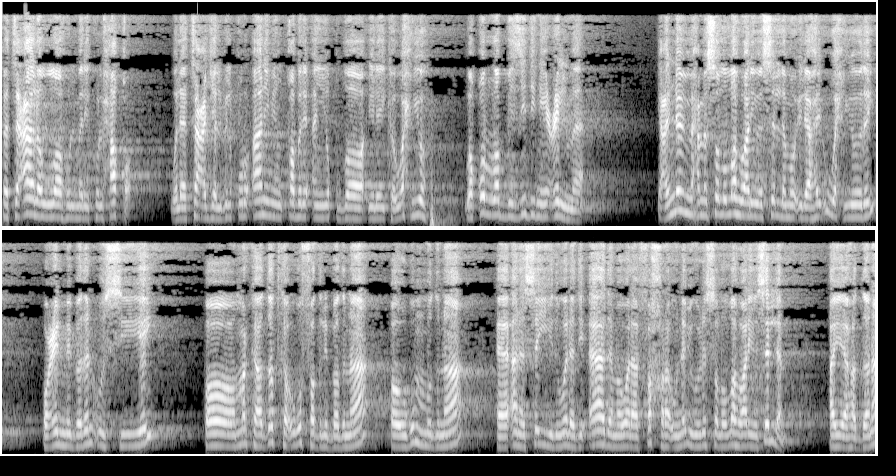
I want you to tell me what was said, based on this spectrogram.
fatacaala allahu almaliku alxaq wla tacjal biاlqur'aani min qabli an yuqdaa ilayka waxyuh waqul rabbi zidnii cilma yacni nebi moxamed sala allahu alayh wasalam oo ilaahay u waxyooday oo cilmi badan uu siiyey oo markaa dadka ugu fadli badnaa oo ugu mudnaa ana sayidu waladi aadama walaa fakhra uu nebigu yidhi sala allahu alayh wasalam ayaa haddana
